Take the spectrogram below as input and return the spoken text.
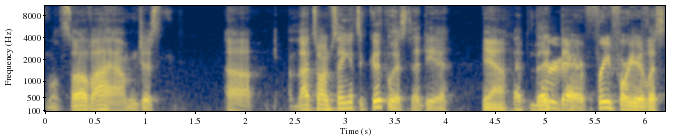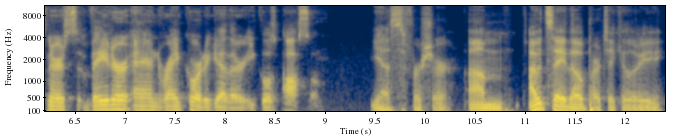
Well, so have I. I'm just. Uh, that's why I'm saying it's a good list idea. Yeah. That, that- there, free for your listeners. Vader and Rancor together equals awesome. Yes, for sure. Um, I would say though, particularly,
